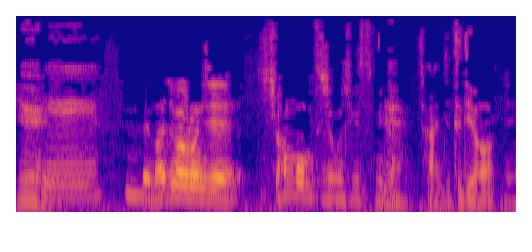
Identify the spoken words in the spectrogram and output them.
예. 예. 음. 네, 마지막으로 이제 한번 드셔보시겠습니다. 예. 자, 이제 드디어. 예.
